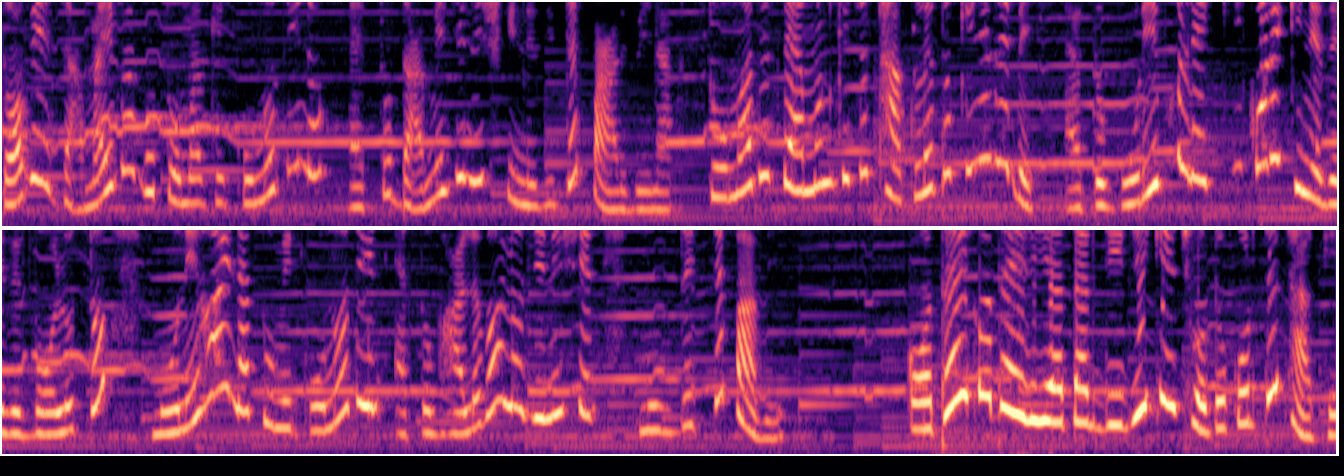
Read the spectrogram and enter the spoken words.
তবে জামাইবাবু তোমাকে কোনোদিনও এত দামি জিনিস কিনে দিতে পারবে না। তোমাদের তেমন কিছু থাকলে তো কিনে দেবে। এত গরিব হলে কি করে কিনে দেবে বলো তো? মনে হয় না তুমি কোনোদিন এত ভালো ভালো জিনিসের মুখ দেখতে পাবে। কথায় কথায় রিয়া তার দিদিকে ছোট করতে থাকে।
